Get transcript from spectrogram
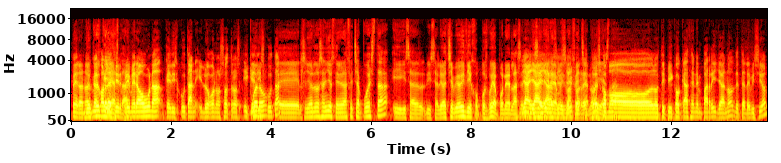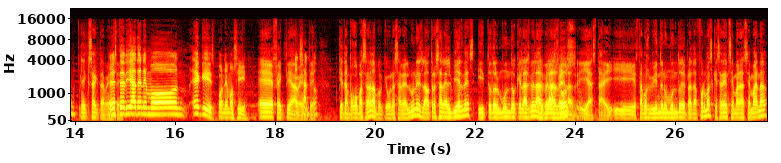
pero no Yo es creo mejor decir primero una que discutan y luego nosotros y que bueno, discutan. eh, el Señor de los Anillos tenía una fecha puesta y, sal- y salió HBO y dijo, pues voy a poner la ya, ya, ya, en la sí, misma sí, fecha, correcto. ¿no? Y Es como lo típico que hacen en parrilla, ¿no? De televisión. Exactamente. Este día tenemos X, ponemos Y. Efectivamente. Exacto. Que tampoco pasa nada, porque una sale el lunes, la otra sale el viernes y todo el mundo que las ve, las ve Las las, ve dos, las y ya está. Y, y estamos viviendo en un mundo de plataformas que salen semana a semana,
